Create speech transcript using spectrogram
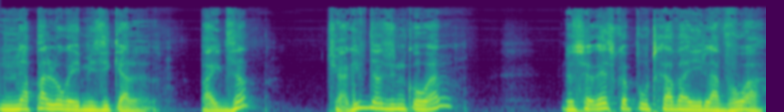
n'a pas l'oreille musicale. Par exemple, tu arrives dans une chorale, ne serait-ce que pour travailler la voix,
